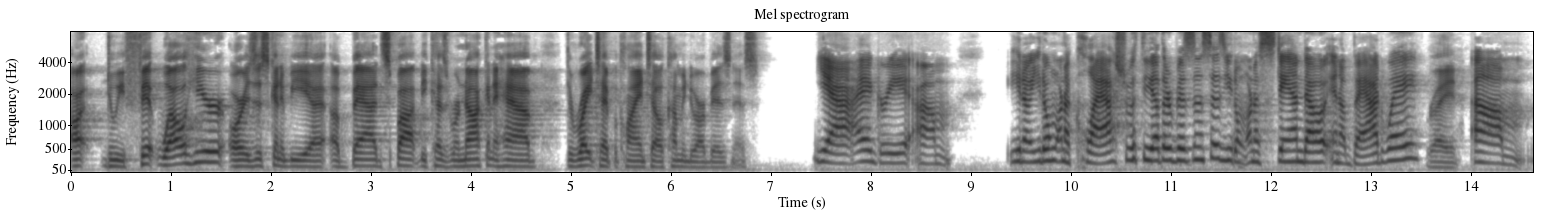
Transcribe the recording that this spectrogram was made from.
are, do we fit well here or is this going to be a, a bad spot because we're not going to have the right type of clientele coming to our business? Yeah, I agree. Um, you know, you don't want to clash with the other businesses. You don't want to stand out in a bad way. Right. Um,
